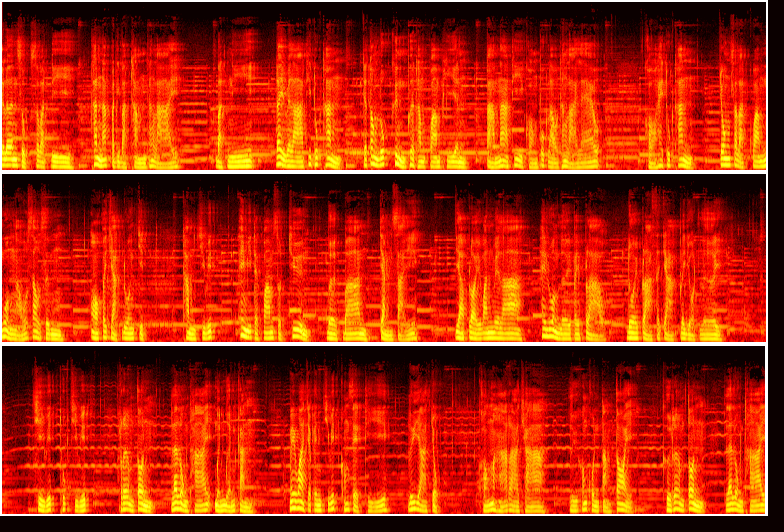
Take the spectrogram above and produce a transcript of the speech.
เจริญสุขสวัสดี ท่านนักปฏิบัติธรรมทั้งหลาย บัดนี้ได้เวลาที่ทุกท่านจะต้องลุกขึ้นเพื่อทำความเพียรตามหน้าที่ของพวกเราทั้งหลายแล้ว ขอให้ทุกท่านจงสลัดความง่วงเหงาเศร้าซึม ออกไปจากดวงจิตทำชีวิตให้มีแต่ความสดชื่น เบิกบาน แจ่มใส อย่าปล่อยวันเวลาให้ล่วงเลยไปเปล่า โดยปราศจากประโยชน์เลย ชีวิตทุกชีวิต เริ่มต้นและลงท้ายเหมือนเหมือนกัน ไม่ว่าจะเป็นชีวิตของเศรษฐี หรือยาจก ของมหาราชา หรือของคนต่ำต้อย คือเริ่มต้นและลงท้าย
